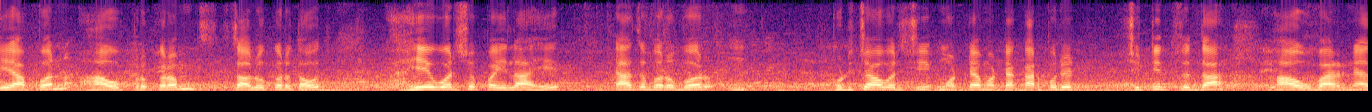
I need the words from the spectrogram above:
हे आपण हा उपक्रम चालू करत आहोत. हे वर्ष पहिलं आहे. त्याचबरोबर पुढच्या वर्षी मोठ्या मोठ्या कॉर्पोरेट सिटीतसुद्धा हा उभारण्या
